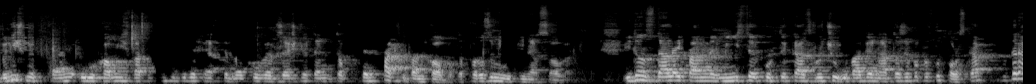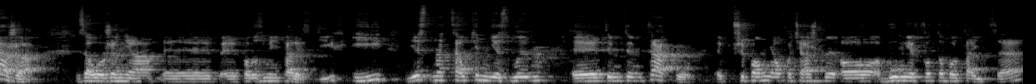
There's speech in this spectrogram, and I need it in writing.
byliśmy w stanie uruchomić w 2019 roku we wrześniu ten, to, ten pakt bankowy, to porozumienie finansowe. Idąc dalej, pan minister Kurtyka zwrócił uwagę na to, że po prostu Polska wdraża założenia e, e, porozumień paryskich i jest na całkiem niezłym e, tym, tym traku. Przypomniał chociażby o boomie w fotowoltaice,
